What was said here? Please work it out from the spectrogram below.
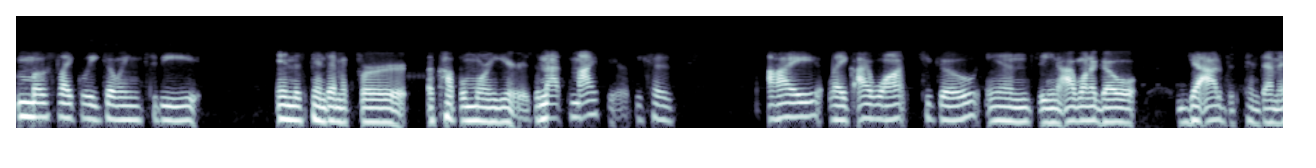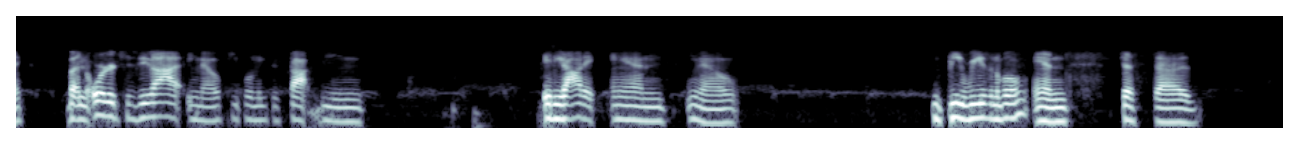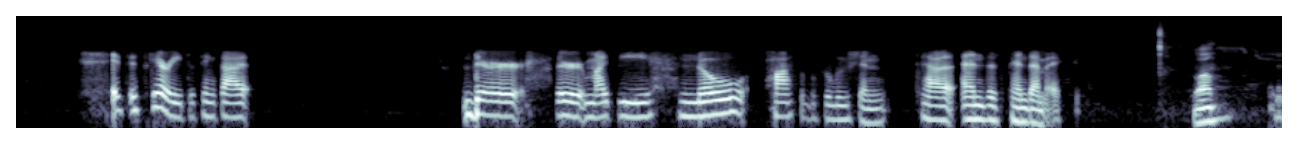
most likely going to be in this pandemic for a couple more years. And that's my fear because I like I want to go and you know I want to go get out of this pandemic. But in order to do that, you know, people need to stop being idiotic and, you know, be reasonable and just uh it's it's scary to think that there there might be no possible solution to end this pandemic. Well,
